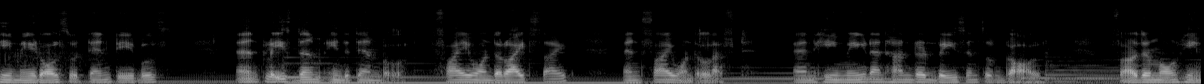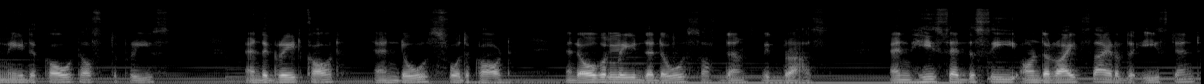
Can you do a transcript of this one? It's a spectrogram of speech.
He made also ten tables, and placed them in the temple, five on the right side and five on the left. And he made an hundred basins of gold. Furthermore, he made the court of the priests, and the great court, and doors for the court, and overlaid the doors of them with brass. And he set the sea on the right side of the east end,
